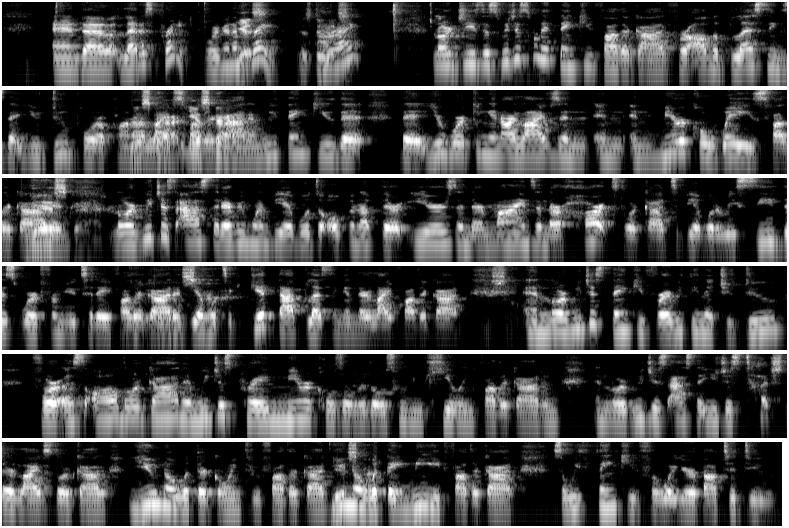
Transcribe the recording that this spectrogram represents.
And uh, let us pray. We're gonna yes, pray. let's do All this. right. Lord Jesus, we just want to thank you, Father God, for all the blessings that you do pour upon Yes, our lives, God. Yes, Father God. God. And we thank you that that you're working in our lives in in, in miracle ways, Father God. Yes, And God. Lord, we just ask that everyone be able to open up their ears and their minds and their hearts, Lord God, to be able to receive this word from you today, Father God, and Yes, be able to get that blessing in their life, Father God. And Lord, we just thank you for everything that you do for us all, Lord God. And we just pray miracles over those who need healing, Father God. And and Lord, we just ask that you just touch their lives, Lord God. You know what they're going through, Father God. You Yes, know God. what they need, Father God. So we thank you for what you're about to do.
